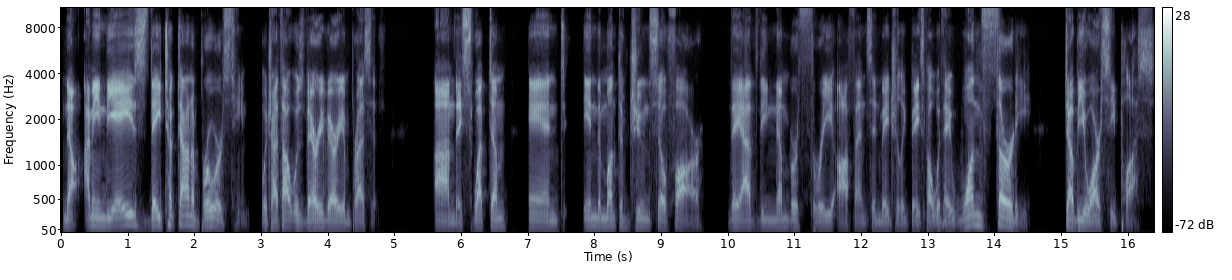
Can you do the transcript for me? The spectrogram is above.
No, I mean, the A's, they took down a Brewers team, which I thought was very, very impressive. Um, they swept them. And in the month of June so far, they have the number three offense in Major League Baseball with a 130 WRC plus.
